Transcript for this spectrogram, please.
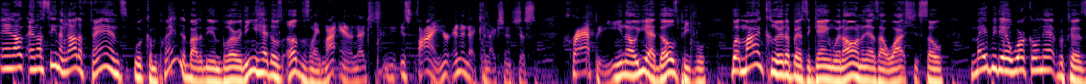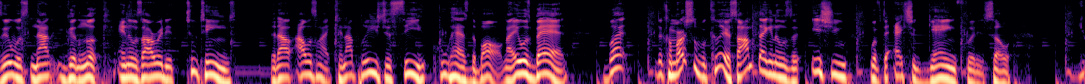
And I and I seen a lot of fans were complaining about it being blurry. Then you had those others like my internet is fine. Your internet connection is just crappy. You know, you had those people. But mine cleared up as the game went on and as I watched it. So maybe they'll work on that because it was not a good look. And it was already two teams that I, I was like, can I please just see who has the ball? Now it was bad, but the commercials were clear. So I'm thinking it was an issue with the actual game footage. So you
